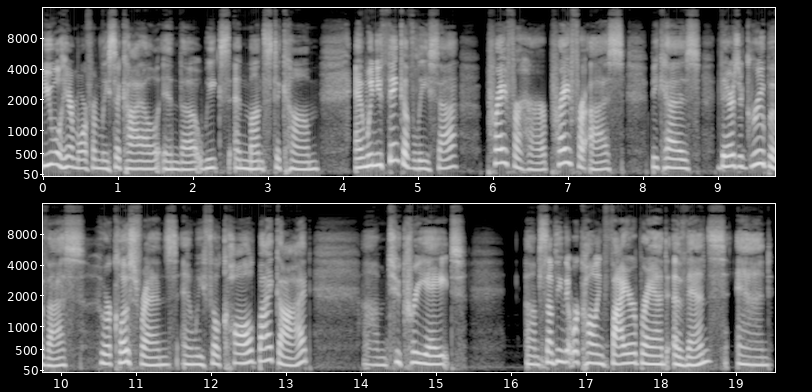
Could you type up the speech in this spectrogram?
you will hear more from Lisa Kyle in the weeks and months to come. And when you think of Lisa, pray for her, pray for us, because there's a group of us who are close friends and we feel called by God um, to create um, something that we're calling firebrand events. And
